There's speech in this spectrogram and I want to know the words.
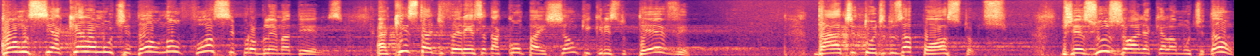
como se aquela multidão não fosse problema deles. Aqui está a diferença da compaixão que Cristo teve da atitude dos apóstolos. Jesus olha aquela multidão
